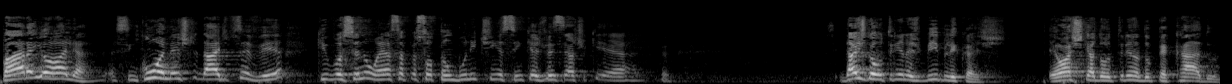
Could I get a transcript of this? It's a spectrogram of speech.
Para e olha, assim, com honestidade, para você ver que você não é essa pessoa tão bonitinha assim que às vezes você acha que é. Das doutrinas bíblicas, eu acho que a doutrina do pecado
